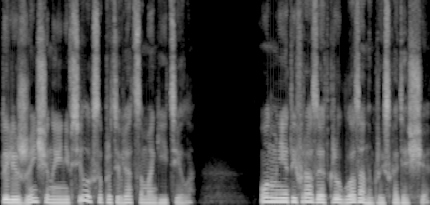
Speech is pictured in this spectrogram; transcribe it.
Ты лишь женщина и не в силах сопротивляться магии тела. Он мне этой фразой открыл глаза на происходящее,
